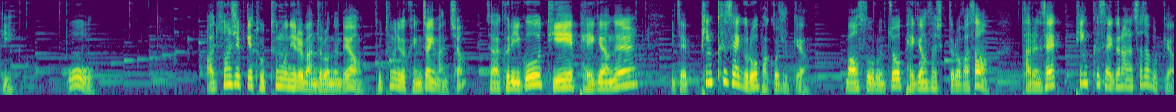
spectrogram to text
D. 오! 아주 손쉽게 도트 무늬를 만들었는데요 도트 무늬가 굉장히 많죠 자 그리고 뒤에 배경을 이제 핑크색으로 바꿔줄게요 마우스 오른쪽 배경 서식 들어가서 다른 색? 핑크색을 하나 찾아볼게요.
